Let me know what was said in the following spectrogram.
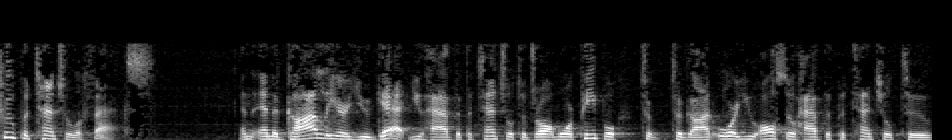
two potential effects. And, and the godlier you get, you have the potential to draw more people to, to God, or you also have the potential to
